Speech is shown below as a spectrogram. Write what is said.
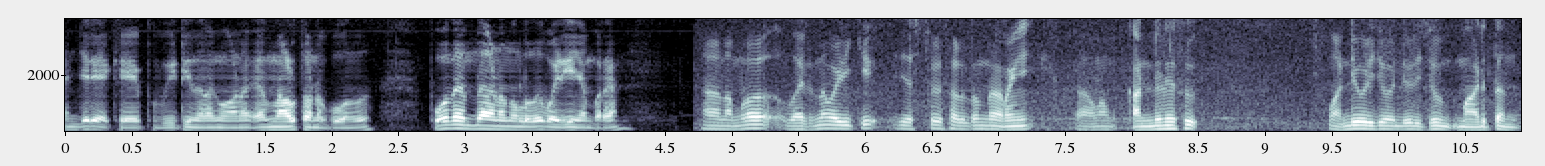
അഞ്ചരയൊക്കെ ആയപ്പോൾ വീട്ടിൽ നിന്ന് ഇറങ്ങുവാണ്. എറണാകുളത്താണ് പോകുന്നത്. പോകുന്നത് എന്താണെന്നുള്ളത് വഴി ഞാൻ പറയാം. നമ്മൾ വരുന്ന വഴിക്ക് ജസ്റ്റ് ഒരു സ്ഥലത്തൊന്ന് ഇറങ്ങി. കാരണം കണ്ടിന്യൂസ് വണ്ടി ഓടിച്ച് വണ്ടി ഓടിച്ച് മടുത്തങ്ങ്.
